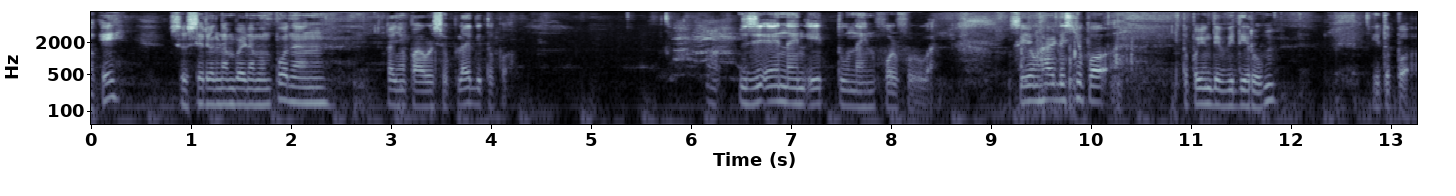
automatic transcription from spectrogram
Okay. So serial number naman po ng kanyang power supply dito po. ZN98294441. So yung hard disk nyo po, ito po yung DVD room. Ito po.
